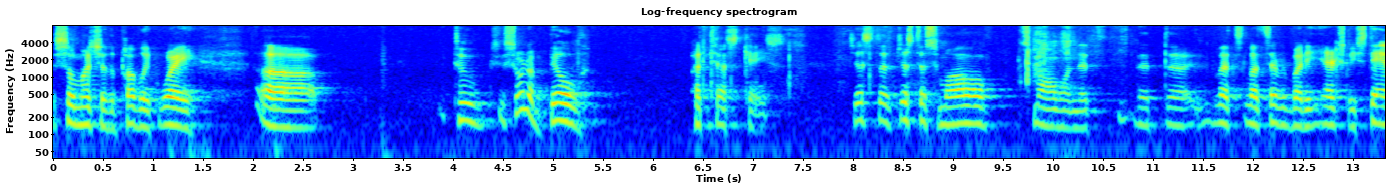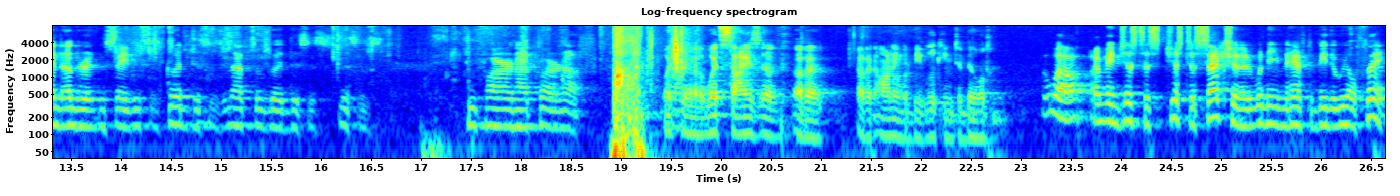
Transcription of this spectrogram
so much of the public way, uh, to sort of build a test case, just a, just a small, small one that, that uh, lets, lets everybody actually stand under it and say, this is good, this is not so good, this is, this is too far, not far enough. What, uh, what size of, of a, of an awning would be looking to build? Well, I mean, just a, just a section, it wouldn't even have to be the real thing.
